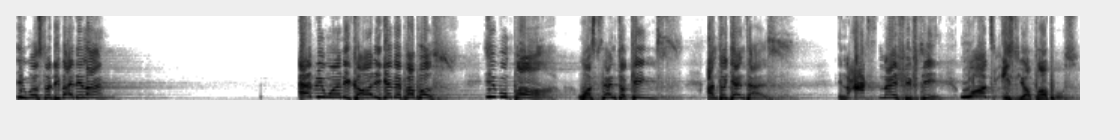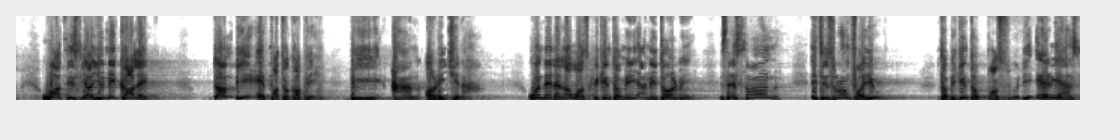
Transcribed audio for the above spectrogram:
He was to divide the land. Everyone he called, he gave a purpose. Even Paul was sent to kings and to Gentiles. In Acts 9:15, what is your purpose? What is your unique calling? Don't be a photocopy, be an original. One day the Lord was speaking to me and he told me, He said, Son, it is wrong for you to begin to pursue the areas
